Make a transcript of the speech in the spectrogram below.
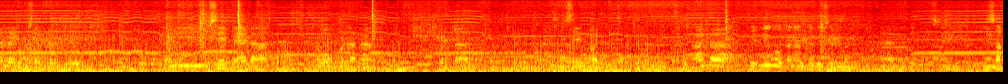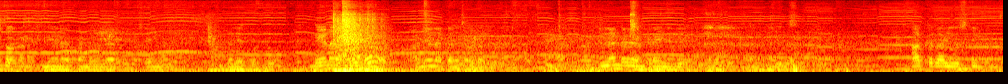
ಎಲ್ಲ ಹಿಂಸೆ ಕೊಟ್ಟು ಈ ಹಿಂಸೆ ಬೇಡ ಹೋಗ್ಬಿಡೋಣ ಅಂತ ಡಿಸೈಡ್ ಮಾಡಿದ್ದೆ ಆಗ ಎಲ್ಲಿಗೆ ಹೋಗೋಣ ಅಂತ ಡಿಸೈಡ್ ಮಾಡಿದ್ರು? ಸತ್ತೋಗೋಣ. ನೇಣ ಹಾಕೊಂಡು ಯಾರು ಟ್ರೈನಿಗೆ ತಲೆ ಕೊಟ್ಟು ನೇಣ ಹಾಕೊಂಡು ನೇಣು ಹಾಕೊಂಡು ಸತ್ತೋಗ್ಬಿಡೋಣ ಇಲ್ಲಾಂದ್ರೆ ನಾನು ಟ್ರೈನಿಗೆ ಆ ಥರ ಯೋಚನೆ ಬಂದು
